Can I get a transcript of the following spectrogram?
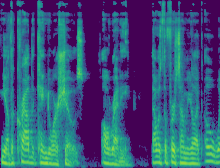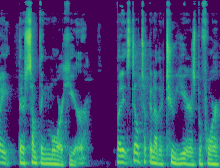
you know the crowd that came to our shows already that was the first time you're like, oh, wait, there's something more here. But it still took another two years before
